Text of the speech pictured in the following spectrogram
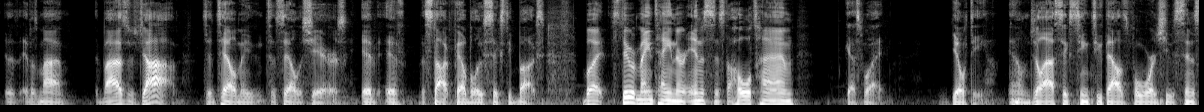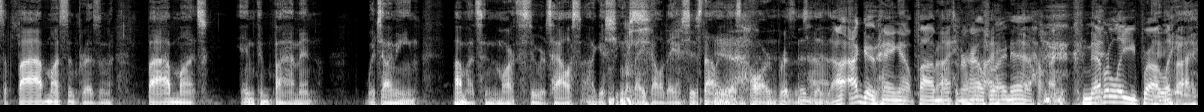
it was my advisor's job to tell me to sell the shares if if the stock fell below sixty bucks." But Stewart maintained her innocence the whole time. Guess what? guilty. And on July 16, 2004, and she was sentenced to five months in prison, five months in confinement, which I mean, five months in Martha Stewart's house. I guess she can bake all day and. It's not like that's hard prison time. I, I go hang out five months in her house right, right, now. right. Never leave, probably. Right.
